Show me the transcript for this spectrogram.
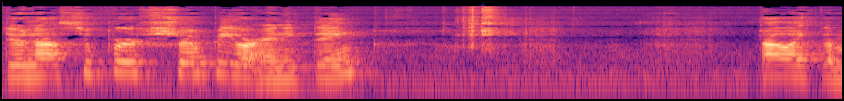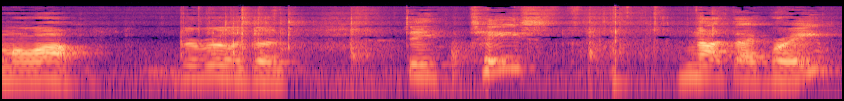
They're not super shrimpy or anything. I like them a lot. They're really good. They taste not that great,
